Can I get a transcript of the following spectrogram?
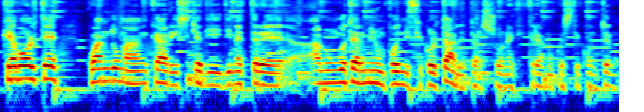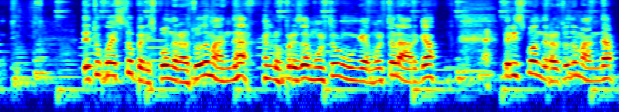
che a volte quando manca rischia di, di mettere a lungo termine un po' in difficoltà le persone che creano questi contenuti. Detto questo, per rispondere alla tua domanda, l'ho presa molto lunga e molto larga. Per rispondere alla tua domanda,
